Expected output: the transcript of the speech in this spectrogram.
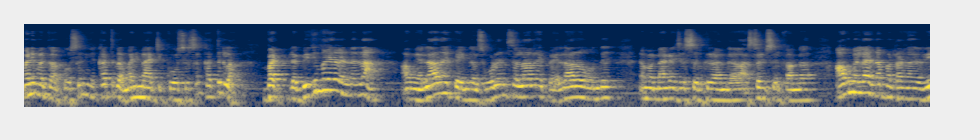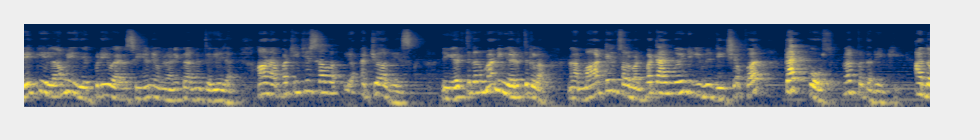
மணிமந்திரா கோர்ஸ் நீங்க கத்துக்கலாம். மணி மேஜிக் கோர்சஸ் கத்துக்கலாம். பட் இந்த விதிமுறைகள் என்னன்னா அவங்க எல்லாரும் இப்ப எங்க ஸ்டூடெண்ட்ஸ் எல்லாரும் இப்ப எல்லாரும் வந்து நம்ம மேனேஜர்ஸ் இருக்கிறாங்க அசிஸ்டன்ட்ஸ் இருக்காங்க. அவங்க எல்லாம் என்ன பண்றாங்க ரேக்கி இல்லாம இது எப்படி வேலை செய்யும்னு இவங்க நினைக்கிறாங்கன்னு தெரியல. ஆனா but it is at your risk நீங்க எடுத்துக்கணுமா நீங்க எடுத்துக்கலாம். நான் மாட்டேன்னு சொல்ல மாட்டேன். But I'm going to give you deeksha for that course not for the reiki அந்த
